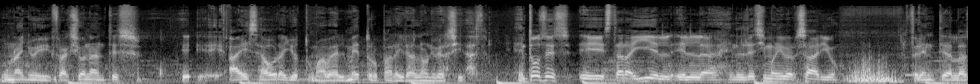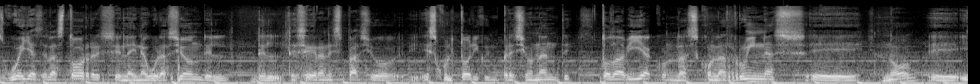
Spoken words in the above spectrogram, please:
un año y fracción antes eh, a esa hora yo tomaba el metro para ir a la universidad. Entonces estar ahí el, el, en el décimo aniversario frente a las huellas de las torres en la inauguración de ese gran espacio escultórico impresionante, todavía con las, con las ruinas eh, ¿no? Eh,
